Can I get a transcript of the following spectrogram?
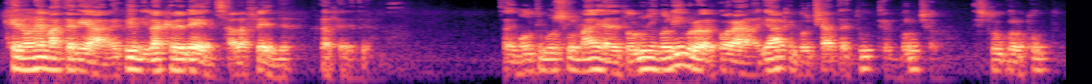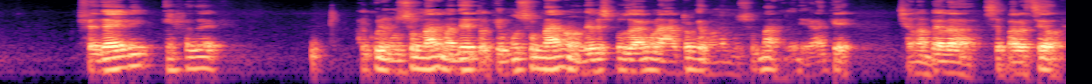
che non è materiale, quindi la credenza, la fede. La fede molti musulmani hanno detto l'unico libro è il Corano, gli altri bruciate tutti, bruciano, distruggono tutto, fedeli, infedeli. Alcuni musulmani mi hanno detto che un musulmano non deve sposare un altro che non è musulmano, quindi anche c'è una bella separazione.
